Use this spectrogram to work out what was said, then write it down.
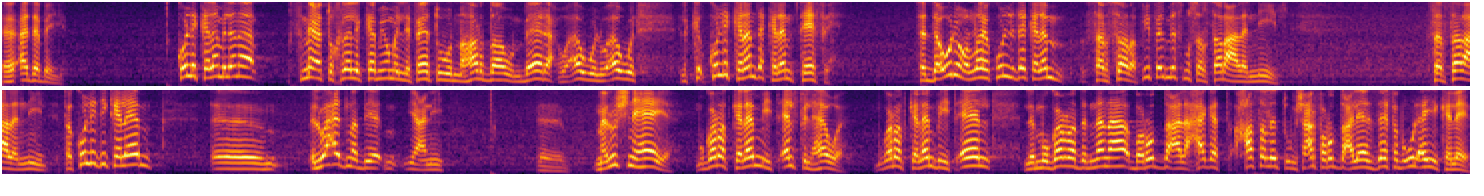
الأدبية. كل الكلام اللي أنا سمعته خلال الكام يوم اللي فاتوا والنهارده وامبارح وأول وأول. كل الكلام ده كلام تافه. صدقوني والله كل ده كلام صرصرة. في فيلم اسمه صرصرة على النيل. صرصرة على النيل. فكل دي كلام آه الواحد ما بي يعني آه ملوش نهاية. مجرد كلام يتقال في الهوا. مجرد كلام بيتقال لمجرد إن أنا برد على حاجة حصلت ومش عارف أرد عليها إزاي فبقول أي كلام.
